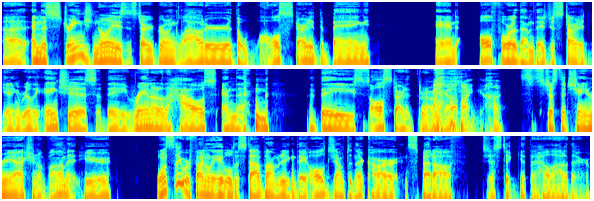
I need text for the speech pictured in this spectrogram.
Uh, and the strange noise, it started growing louder. The walls started to bang. And all four of them, they just started getting really anxious. They ran out of the house and then they all started throwing oh up. Oh my god. It's just a chain reaction of vomit here. Once they were finally able to stop vomiting, they all jumped in their car and sped off just to get the hell out of there.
